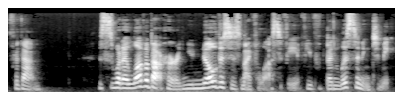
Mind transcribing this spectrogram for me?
for them. This is what I love about her. And you know, this is my philosophy if you've been listening to me.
